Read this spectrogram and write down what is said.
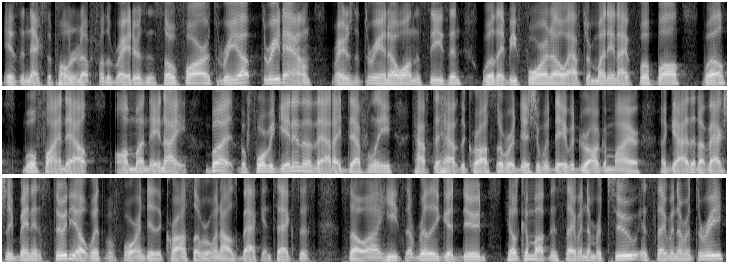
is the next opponent up for the Raiders. And so far, three up, three down. Raiders are 3 and 0 on the season. Will they be 4 0 after Monday Night Football? Well, we'll find out on Monday night. But before we get into that, I definitely have to have the crossover edition with David Droegemeir, a guy that I've actually been in studio with before and did a crossover when I was back in Texas. So uh, he's a really good dude. He'll come up in segment number two and segment number three.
